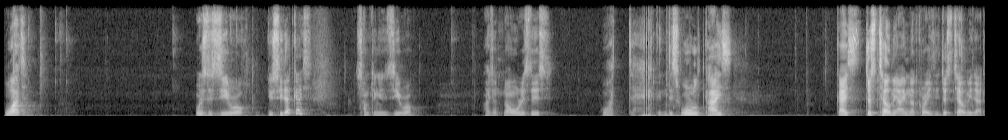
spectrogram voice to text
What? What is this zero? You see that guys? Something is zero? I don't know what is this? What the heck in this world guys Guys, just tell me I'm not crazy. Just tell me that.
